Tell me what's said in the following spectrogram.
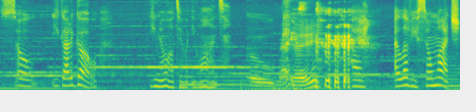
So, you gotta go. You know I'll do what you want. Okay. I I love you so much.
